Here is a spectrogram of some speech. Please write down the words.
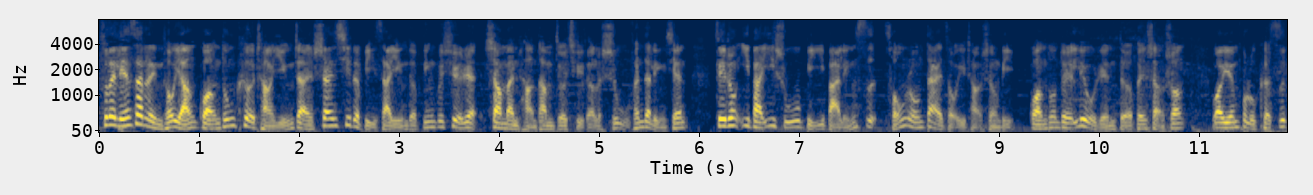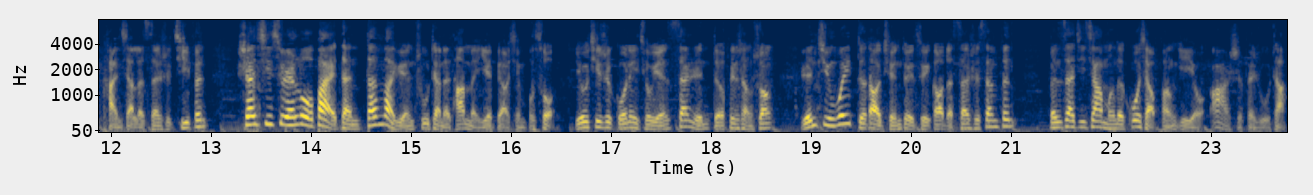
作为联赛的领头羊，广东客场迎战山西的比赛赢得兵不血刃。上半场他们就取得了十五分的领先，最终一百一十五比一百零四从容带走一场胜利。广东队六人得分上双，外援布鲁克斯砍下了三十七分。山西虽然落败，但单外援出战的他们也表现不错，尤其是国内球员三人得分上双，任俊威得到全队最高的三十三分。本赛季加盟的郭晓鹏也有二十分入账。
